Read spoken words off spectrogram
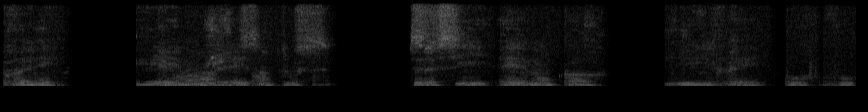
Prenez et mangez-en tous. Ceci est mon corps livré pour vous.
